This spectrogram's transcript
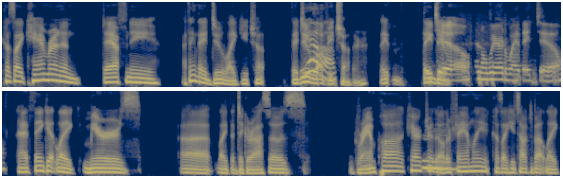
because like Cameron and Daphne, I think they do like each other. They do Yeah. love each other. They they, do. in a weird way. They do. And I think it like mirrors, uh, like the Di Grasso's grandpa character, the other Mhm. family, because like he talked about like,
